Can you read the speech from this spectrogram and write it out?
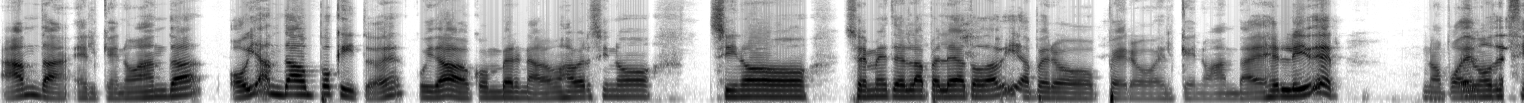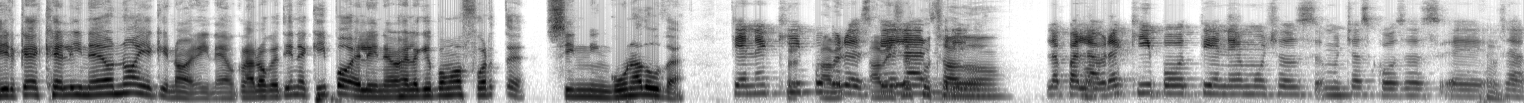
anda, el que no anda, hoy anda un poquito, ¿eh? Cuidado con Bernal, vamos a ver si no, si no se mete en la pelea todavía, pero, pero el que no anda es el líder. No podemos decir que es que el Ineo no hay equipo. No, el Ineo, claro que tiene equipo. El Ineo es el equipo más fuerte, sin ninguna duda. Tiene equipo, pero, es que la, palabra equipo tiene muchos, muchas cosas. Eh, o sea,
